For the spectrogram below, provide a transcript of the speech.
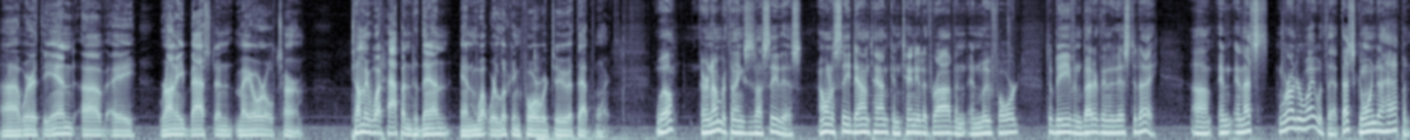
uh, we're at the end of a Ronnie Bastin mayoral term. Tell me what happened then and what we're looking forward to at that point. Well, there are a number of things as I see this. I want to see downtown continue to thrive and, and move forward to be even better than it is today. Um, and, and that's we're underway with that. That's going to happen.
